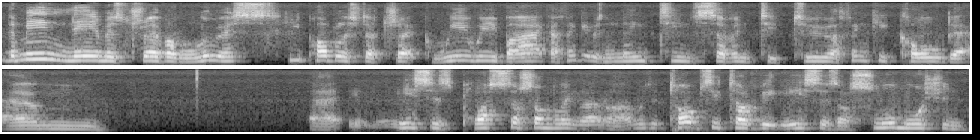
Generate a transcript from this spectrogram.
the main name is Trevor Lewis. He published a trick way way back. I think it was 1972. I think he called it um, uh, Aces Plus or something like that. Was it Topsy Turvy Aces or Slow Motion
